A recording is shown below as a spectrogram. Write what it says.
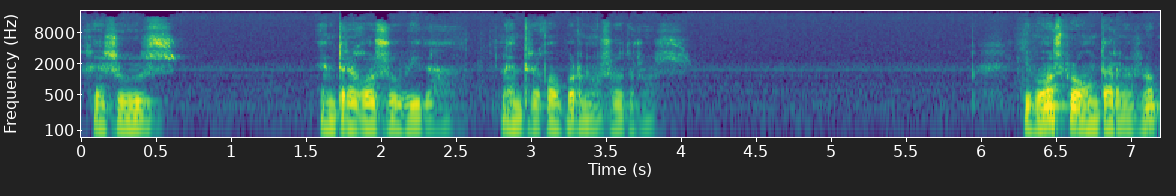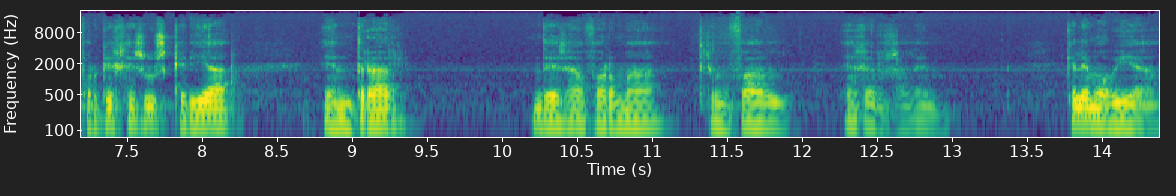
Jesús entregó su vida, la entregó por nosotros. Y podemos preguntarnos, ¿no? ¿Por qué Jesús quería entrar de esa forma triunfal en Jerusalén? ¿Qué le movía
